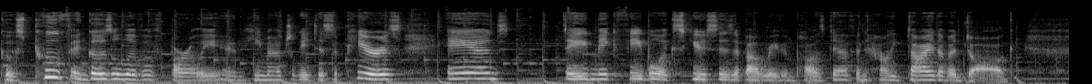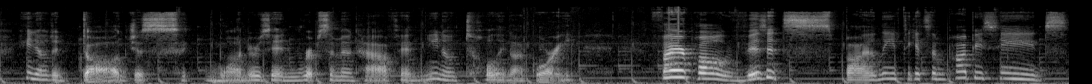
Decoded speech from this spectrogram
goes poof and goes to live with Barley, and he magically disappears. And they make feeble excuses about Ravenpaw's death and how he died of a dog. You know, the dog just wanders in, rips him in half, and you know, totally not gory. Firepaw visits Spotted Leaf to get some poppy seeds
